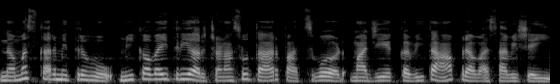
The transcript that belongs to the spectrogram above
नमस्कार मित्र हो मी कवयित्री अर्चना सुतार पाचवड माझी एक कविता प्रवासाविषयी.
